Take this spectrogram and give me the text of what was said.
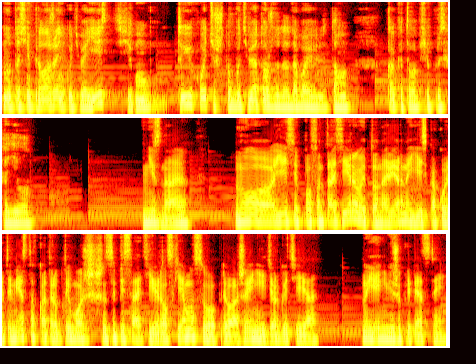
Ну, точнее, приложение у тебя есть, ты хочешь, чтобы тебя тоже туда добавили. Там, как это вообще происходило? Не знаю. Но если пофантазировать, то, наверное, есть какое-то место, в котором ты можешь записать URL-схему своего приложения и дергать ее. Но я не вижу препятствий.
